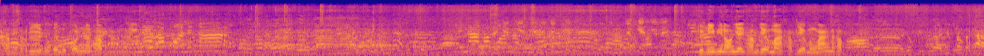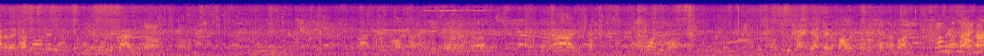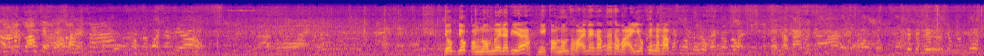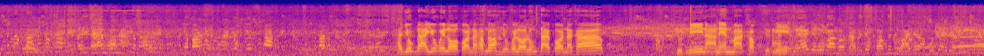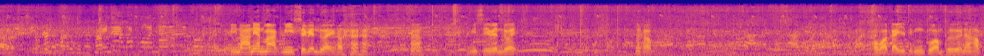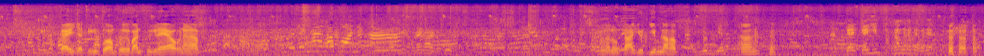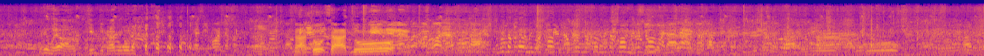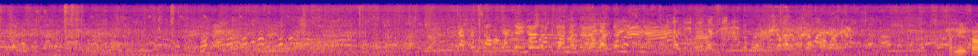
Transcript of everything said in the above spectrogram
ครับสวัสดีทุกท่านทุกคนนะครับในหน้ารับพรเลยค่ะในหน้ารับพรจุดนี้พี่น้องญาติธรรมเยอะมากครับ เยอะมากๆนะครับยกผิวเลยนี่ต้องตะกร้าก็ได้ครับนี่ยังงงตะกร้าอยู่ ได้พ่อนี่ก่อนนี่ดูไก่แบบใส่กระเป๋าอันนี้ต้องต้มนะพ่อนกล้องไม่ถ่ายนะคะกล้องเก็บไว้ก่อนนะคะต้มนะพ่อนอย่างเดียวยกยกกล่องนมด้วยนะพี่นะนี่กล่องนมถวายไหมครับ ถ้าถวายยกขึ้นนะครับแพ็กนมด้วยลูกแพ็กนมด้วยเพื่อสาบานเมื่อเช้าเอานมจะเป็นลือยกนมเพิ่มนมเพิ่มอันนี้ทานก่อนนะอย่าบังลูกยกขึ้นมาขึ้นมาก ถ้ายกได้ยกไว้รอก่อนนะครับเนาะยกไว้รอหลวงตาก่อนนะครับ จุดนี้หนาแน่นมากครับ จุดนี้เสร็จแล้วอย่าลืมวางโทรศัพท์แล้วยกของขึ้นถวายเด้อเอาบุญด้วยเด้อยกขึ้นนะครับยกขึ้นนะครับในหน้ารับพรนะจุดนี้หนาแน่นมากมีเซเว่นด้วยครับอะมีเซเว่นด้วยนะครับเพราะว่าใกล้จะถึงตัวอำเภอนะครับใกล้จะถึงตัวอำเภอบ้านผือแล้วนะครับ ในหน้ารับพรนะคะ อ่า หลวงตาหยุดยิ้มแล้วครับยิ้มยิ้มอ่าแกแกยิ้มกี่ครั้งแล้วครับเนี่ยวันนี้วันนี้หวยออกยิ้มกี่ครั้งไม่รู้นะสาธุสาธุไม่ต้องก้มไม่ต้องก้มไม่ต้องก้มไม่ต้องก้มไม่ต้องก้มไม่ต้องก้มจับทั้งสองแพ็คเลยหน้ารับพรนะคะอย่าก้มหน้านะ ครับนี่ก็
